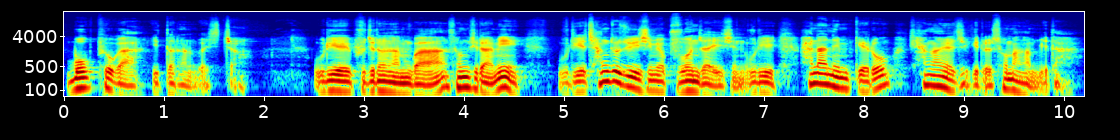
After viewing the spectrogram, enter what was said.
목표가 있다는 것이죠. 우리의 부지런함과 성실함이 우리의 창조주이시며 구원자이신 우리 하나님께로 향하여지기를 소망합니다.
